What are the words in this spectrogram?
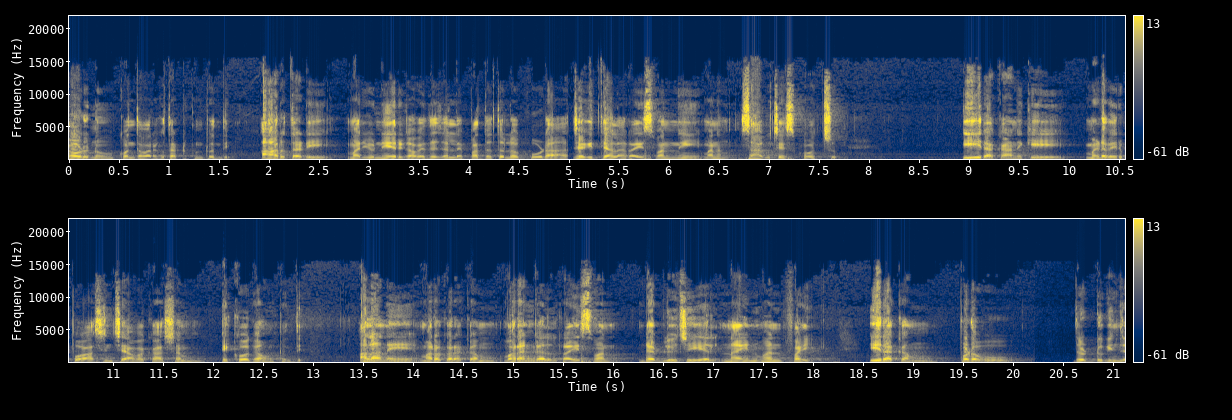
చౌడును కొంతవరకు తట్టుకుంటుంది. ఆరుతడి మరియు నేరుగా వెదజల్లే పద్ధతిలో కూడా జగిత్యాల రైస్ వన్ని మనం సాగు చేసుకోవచ్చు. ఈ రకానికి మెడవిరుపు ఆశించే అవకాశం ఎక్కువగా ఉంటుంది. అలానే మరొక రకం Warangal rice one WGL nine one five. ఈ రకం పొడవు దొడ్డు గింజ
